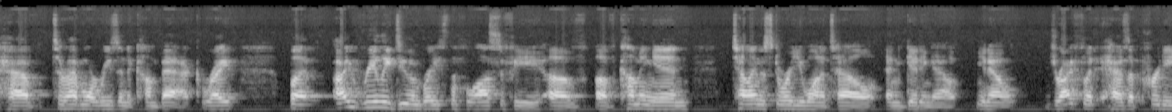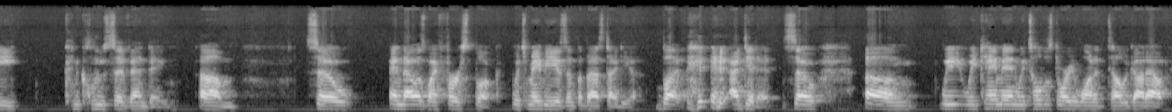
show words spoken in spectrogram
have to have more reason to come back right? But I really do embrace the philosophy of of coming in, telling the story you want to tell, and getting out. You know, Dryfoot has a pretty conclusive ending. Um, so, and that was my first book, which maybe isn't the best idea, but it, it, I did it. So, um, we we came in, we told the story we wanted to tell, we got out.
